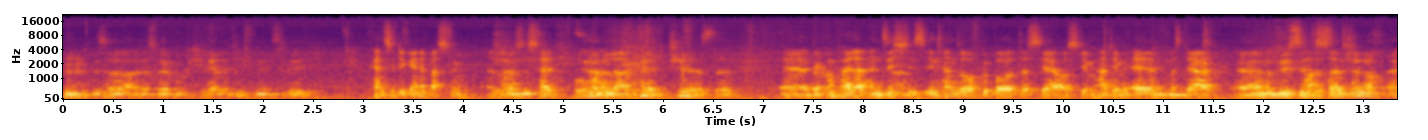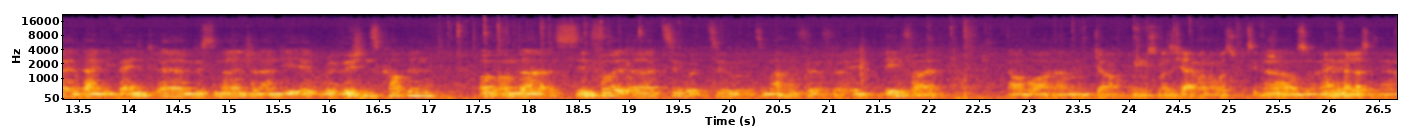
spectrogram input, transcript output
Hm. Das, wär- das wäre wirklich relativ nützlich. Kannst du dir gerne basteln. Also es ist halt hochmodular. Cheers, dann. Äh, der Compiler an sich ist intern so aufgebaut, dass er aus dem HTML, was der Ja, äh, man müsste das dann schon noch, äh, dein Event äh, müsste man dann schon an die Revisions koppeln, um, um da sinnvoll äh, zu, zu, zu machen für, für den Fall. Aber ähm, ja, da muss man sich ja einfach noch was Spezifisches ja, einfallen lassen. Ja.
